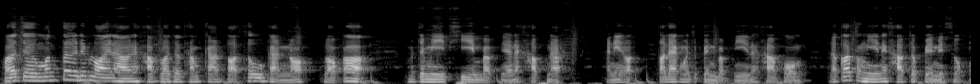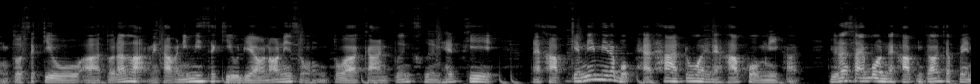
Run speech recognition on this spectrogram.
พอเราเจอมอนสเตอร์เรียบร้อยแล้วนะครับ เราจะทำการต่อสู้กันเนาะเราก็มันจะมีทีมแบบนี้นะครับนะอันนี้ตอนแรกมันจะเป็นแบบนี้นะครับผมแล้วก็ตรงนี้นะครับจะเป็นในส่วนของตัวสกิลตัวด้านหลังนะครับ อันนี้มีสกิลเดียวเนาะในส่วนของตัวการฟื้นคืน HP นะครับเกมนี้มีระบบแพ้ธาตุด้วยนะครับ ผมนี่ครับอยู่ด้านซ้ายบนนะครับนี่ก็จะเป็น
